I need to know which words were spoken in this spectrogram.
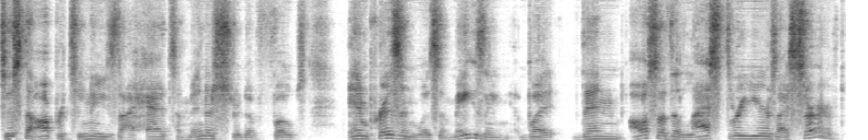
just the opportunities I had to minister to folks in prison was amazing. But then also the last three years I served,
